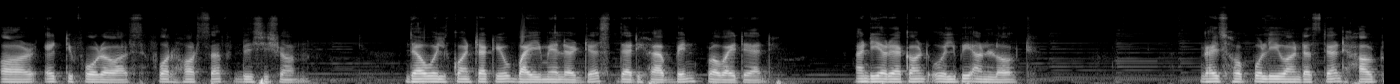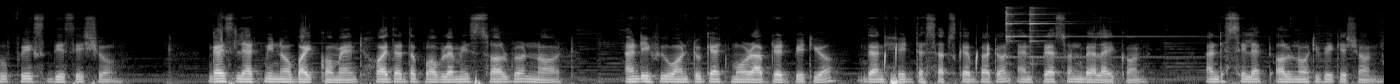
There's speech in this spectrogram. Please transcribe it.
or 84 hours for WhatsApp decision. They will contact you by email address that you have been provided and your account will be unlocked. Guys, hopefully you understand how to fix this issue. Guys, let me know by comment whether the problem is solved or not. And if you want to get more update video, then hit the subscribe button and press on bell icon and select all notification.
